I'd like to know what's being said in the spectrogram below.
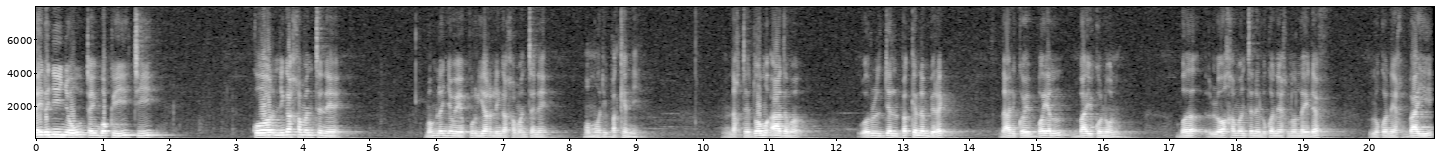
tey dañuy ñëw tey mbokk yi ci koor ni nga xamante ne moom la ñëwee pour yar li nga xamante ne moom moo di bakken yi ndaxte doomu aadama warul jël bakkenam bi rek daal di koy boyal bàyyi ko noonu ba loo xamante ne lu ko neex noonu lay def lu ko neex bàyyi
